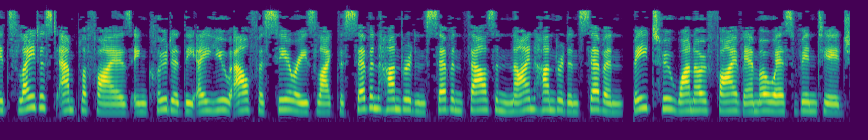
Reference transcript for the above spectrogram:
Its latest amplifiers included the AU Alpha series like the 707907, B2105 MOS Vintage,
